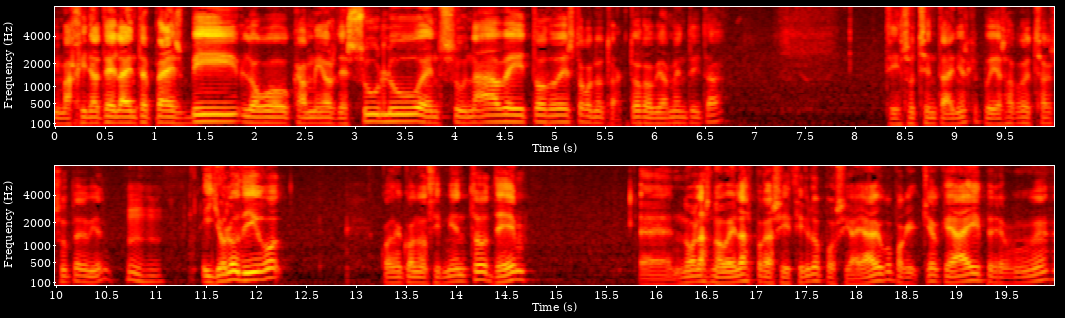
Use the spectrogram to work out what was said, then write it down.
Imagínate la Enterprise B, luego cameos de Zulu en su nave y todo esto, con otro actor obviamente y tal. Tienes 80 años que podías aprovechar súper bien. Y yo lo digo con el conocimiento de eh, no las novelas, por así decirlo, por si hay algo, porque creo que hay, pero... eh.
